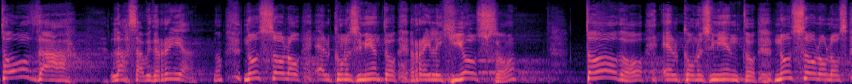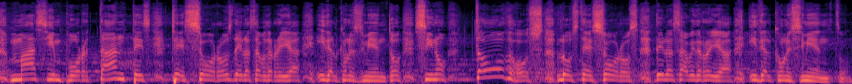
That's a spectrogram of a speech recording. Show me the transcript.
toda la sabiduría. No, no solo el conocimiento religioso, todo el conocimiento, no solo los más importantes tesoros de la sabiduría y del conocimiento, sino todos los tesoros de la sabiduría y del conocimiento.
